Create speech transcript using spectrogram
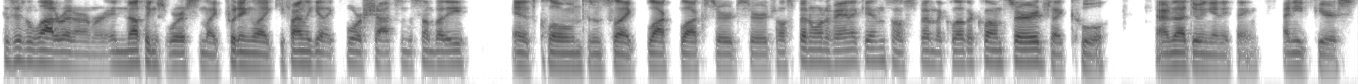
because there's a lot of red armor and nothing's worse than like putting like you finally get like four shots into somebody and it's clones and it's like block block surge surge i'll spend one of anakin's and i'll spend the other clone surge like cool i'm not doing anything i need pierce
